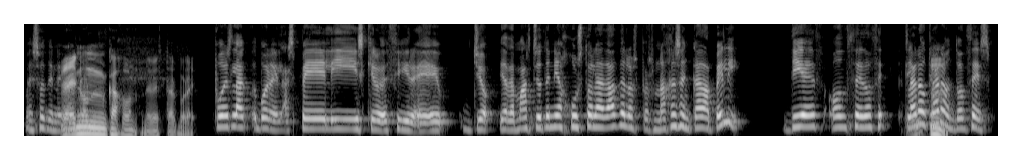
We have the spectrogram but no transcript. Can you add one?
Eso tiene que En ver. un cajón, debe estar por ahí. Pues la, bueno, y las pelis, quiero decir, eh, yo, y además yo tenía justo la edad de los personajes en cada peli. 10, 11, 12. Claro, claro, Mm. entonces,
